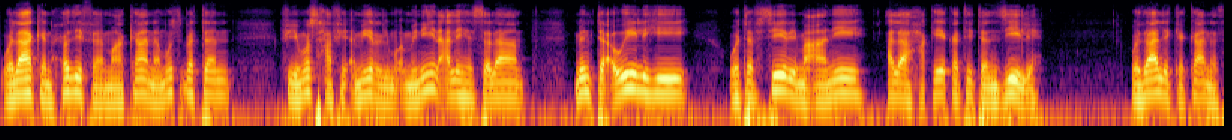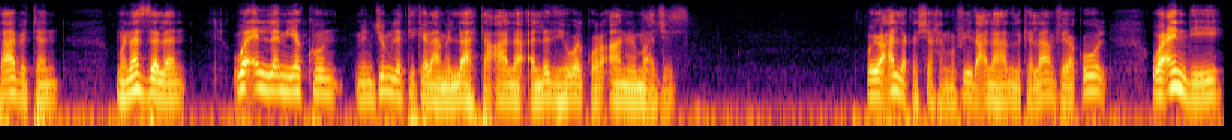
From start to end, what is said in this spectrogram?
ولكن حذف ما كان مثبتا في مصحف أمير المؤمنين عليه السلام من تأويله وتفسير معانيه على حقيقة تنزيله وذلك كان ثابتا منزلا وإن لم يكن من جملة كلام الله تعالى الذي هو القرآن المعجز. ويعلق الشيخ المفيد على هذا الكلام فيقول وعندي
